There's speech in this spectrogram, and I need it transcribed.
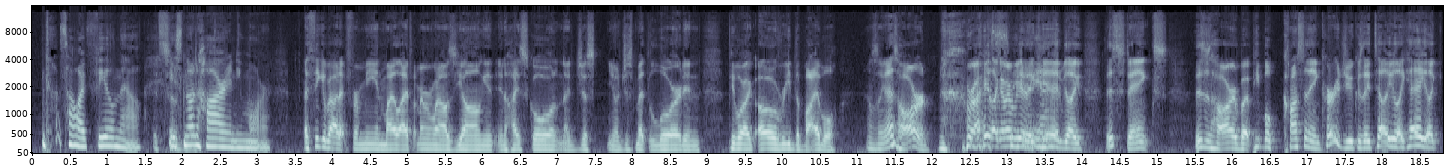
that's how I feel now. It's so not hard anymore. I think about it for me in my life. I remember when I was young in, in high school and I just, you know, just met the Lord and people are like, "Oh, read the Bible." I was like, "That's hard." right? Like I remember being a Yeah. kid be like, "This stinks. This is hard." But people constantly encourage you because they tell you like, "Hey, like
